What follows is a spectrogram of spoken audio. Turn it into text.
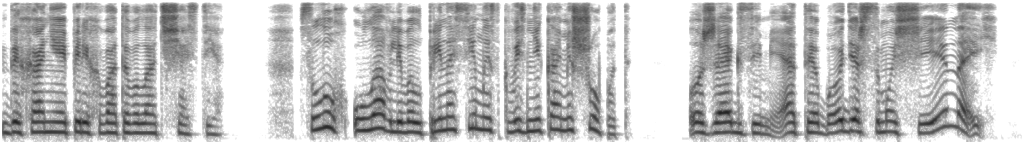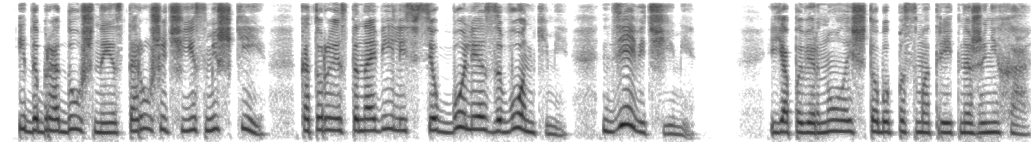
Дыхание перехватывало от счастья. Слух улавливал приносимый сквозняками шепот. «Уже к зиме ты будешь с мужчиной?» И добродушные старушечьи смешки, которые становились все более звонкими, девичьими. Я повернулась, чтобы посмотреть на жениха.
